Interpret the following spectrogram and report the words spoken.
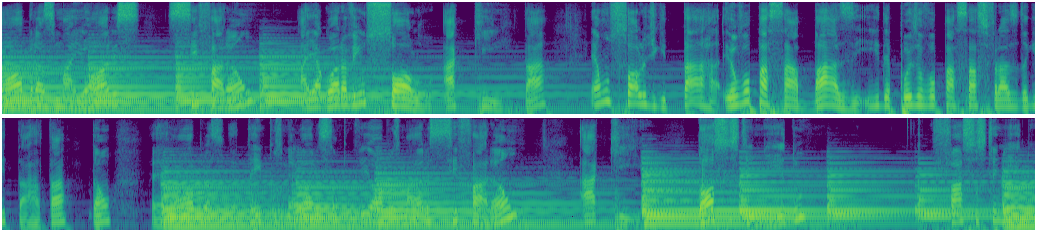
obras maiores se farão. Aí agora vem o solo aqui, tá? É um solo de guitarra. Eu vou passar a base e depois eu vou passar as frases da guitarra, tá? Então, é, obras, é, tempos melhores estão por vir, obras maiores se farão aqui. Dó sustenido, Fá sustenido.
